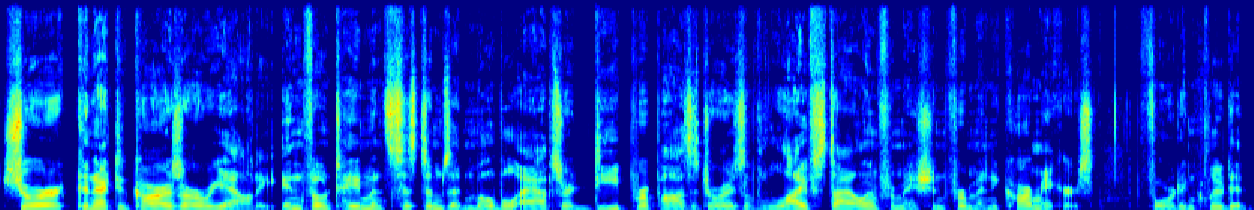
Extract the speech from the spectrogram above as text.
Sure, connected cars are a reality. Infotainment systems and mobile apps are deep repositories of lifestyle information for many car makers. Ford included.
